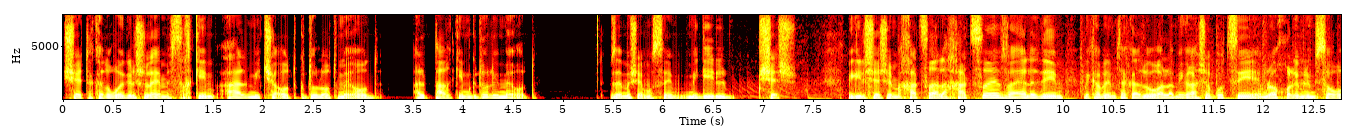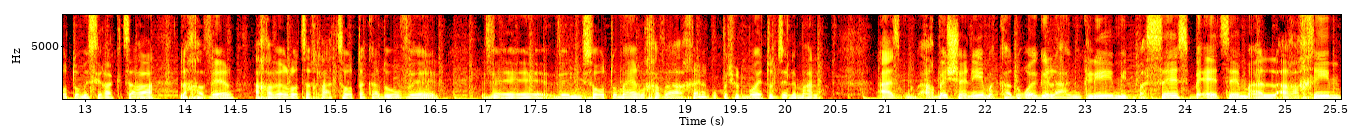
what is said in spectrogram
שאת הכדורגל שלהם משחקים על מדשאות גדולות מאוד, על פארקים גדולים מאוד. זה מה שהם עושים מגיל 6. מגיל 6 הם 11 על 11 והילדים מקבלים את הכדור על המגרש הבוצי, הם לא יכולים למסור אותו מסירה קצרה לחבר, החבר לא צריך לעצור את הכדור ו... ו... ולמסור אותו מהר לחבר אחר, הוא פשוט בועט את זה למעלה. אז הרבה שנים הכדורגל האנגלי מתבסס בעצם על ערכים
